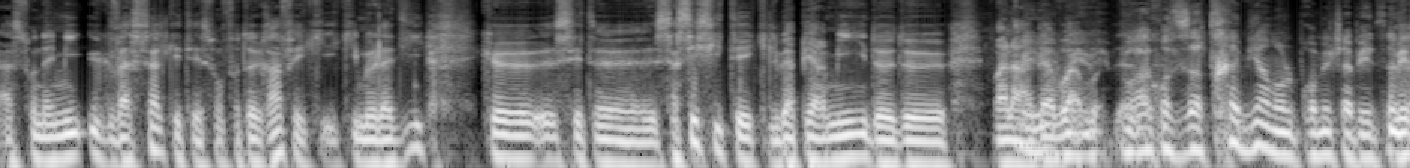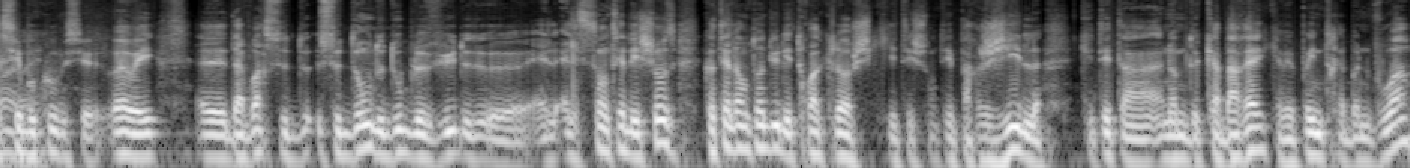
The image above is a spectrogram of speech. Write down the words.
à son ami Hugues Vassal, qui était son photographe et qui, qui me l'a dit, que c'est euh, sa cécité qui lui a permis de, de voilà d'avoir. oui, oui. Vous racontez ça très bien dans le premier chapitre. Merci vrai, beaucoup, monsieur. Oui, oui, euh, d'avoir ce, ce don de double vue. De, de- elle, elle sentait les choses. Quand elle a entendu les trois cloches qui étaient chantées par Gilles, qui était un, homme de cabaret, qui avait pas une très bonne voix,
